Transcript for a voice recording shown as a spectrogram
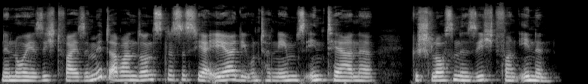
eine neue Sichtweise mit, aber ansonsten ist es ja eher die unternehmensinterne geschlossene Sicht von innen.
